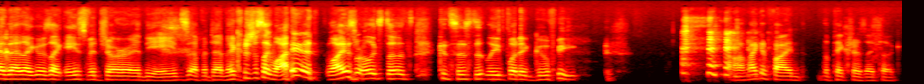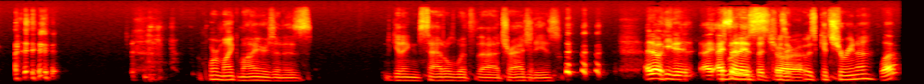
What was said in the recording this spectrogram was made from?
and then like it was like Ace Ventura and the AIDS epidemic. It was just like why why is Rolling Stones consistently putting goofy uh, if I could find the pictures I took. Poor Mike Myers and his getting saddled with uh, tragedies. I know he did. I, I said it Ace was- was it- Ventura. It was Katrina. what?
